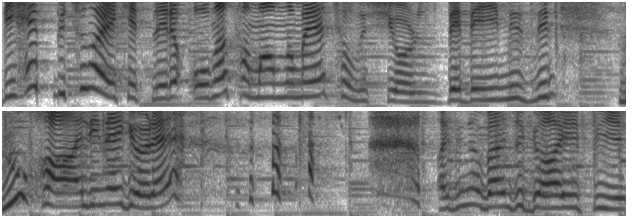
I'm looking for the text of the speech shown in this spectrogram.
bir hep bütün hareketleri ona tamamlamaya çalışıyoruz bebeğimizin ruh haline göre. Alina bence gayet iyi.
